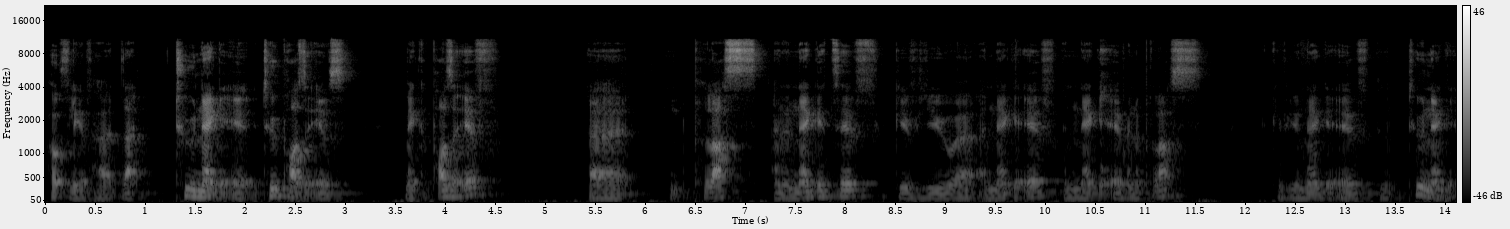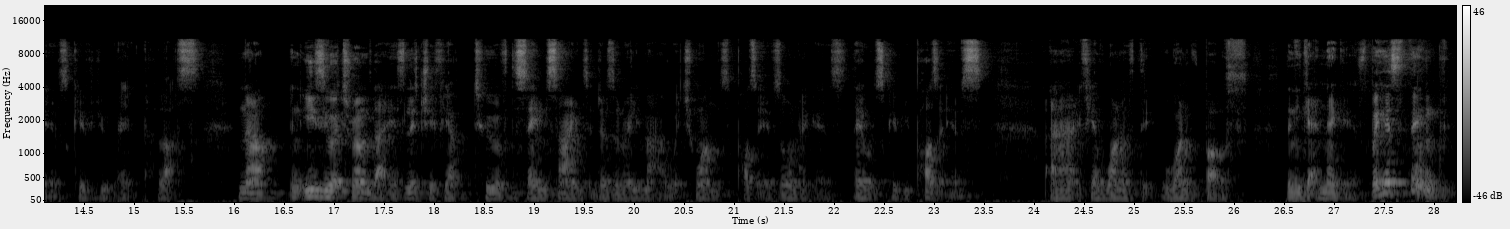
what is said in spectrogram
hopefully have heard that two negative, two positives make a positive, uh, plus and a negative give you a, a negative, a negative and a plus give you a negative, and two negatives give you a plus. Now, an easy way to remember that is literally if you have two of the same signs, it doesn't really matter which ones, positives or negatives. They just give you positives. Uh, if you have one of the one of both, then you get a negative. But here's the thing:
